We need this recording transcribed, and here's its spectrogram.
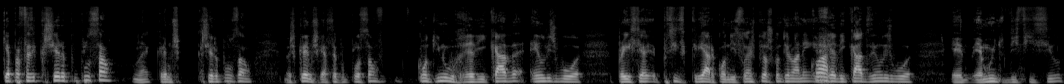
que é para fazer crescer a população. Não é? Queremos crescer a população, mas queremos que essa população continue radicada em Lisboa. Para isso é preciso criar condições para eles continuarem Claro. radicados em Lisboa. É, é muito difícil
